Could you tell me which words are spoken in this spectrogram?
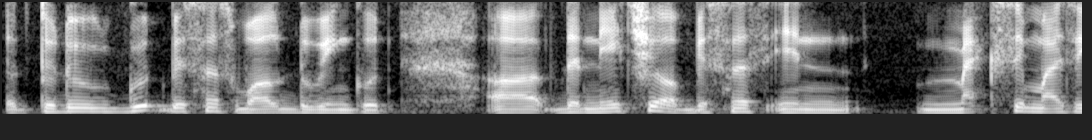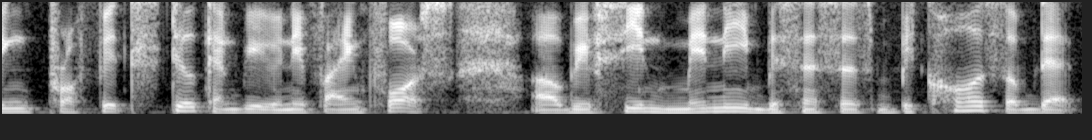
to do good business while doing good. Uh, the nature of business in maximizing profit still can be a unifying force. Uh, we've seen many businesses because of that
